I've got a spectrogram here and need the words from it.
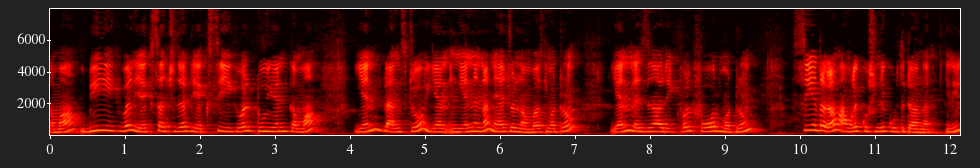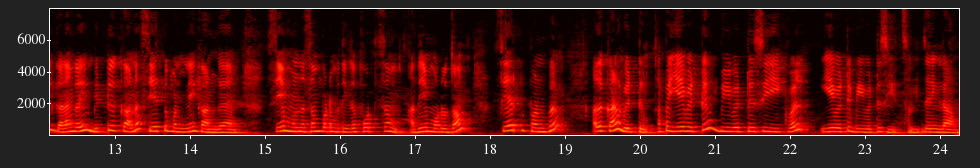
comma B equal x such that x equal two n comma n belongs to N இங்கே என்னென்னா நேச்சுரல் நம்பர்ஸ் மற்றும் n less or equal four மற்றும் சி என்ற கணம் அவங்களே கொஷின்லேயே கொடுத்துட்டாங்க. எனில் கணங்களின் விட்டுக்கான சேர்ப்பு பண்பினை காண்க. சேம் முன்ன சம் போட்டோம் பார்த்தீங்களா? ஃபோர்த் சம் அதே மாடல் தான் சேர்ப்பு பண்பு. அதுக்கான வெட்டு. அப்போ ஏ வெட்டு பி வெட்டு சி ஈக்குவல் ஏ வெட்டு பி வெட்டு சி சரிங்களா?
